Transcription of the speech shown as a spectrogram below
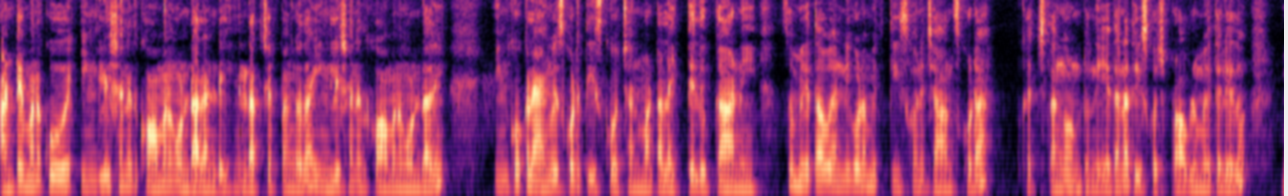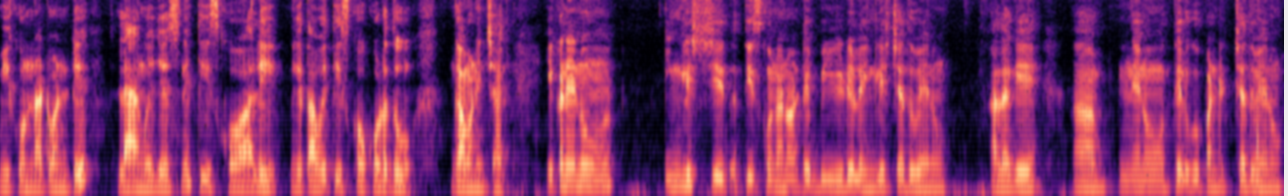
అంటే మనకు ఇంగ్లీష్ అనేది కామన్గా ఉండాలండి. ఇందాక చెప్పాం కదా ఇంగ్లీష్ అనేది కామన్గా ఉండాలి. ఇంకొక లాంగ్వేజ్ కూడా తీసుకోవచ్చు అనమాట లైక్ తెలుగు కానీ సో మిగతావన్నీ కూడా మీకు తీసుకునే ఛాన్స్ కూడా ఖచ్చితంగా ఉంటుంది. ఏదైనా తీసుకోవచ్చు ప్రాబ్లం అయితే లేదు. మీకు ఉన్నటువంటి లాంగ్వేజెస్ని తీసుకోవాలి. మిగతావి తీసుకోకూడదు. గమనించాలి. ఇక నేను ఇంగ్లీష్ తీసుకున్నాను. అంటే బీఈడీలో ఇంగ్లీష్ చదివాను. అలాగే నేను తెలుగు పండిట్ చదివాను.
